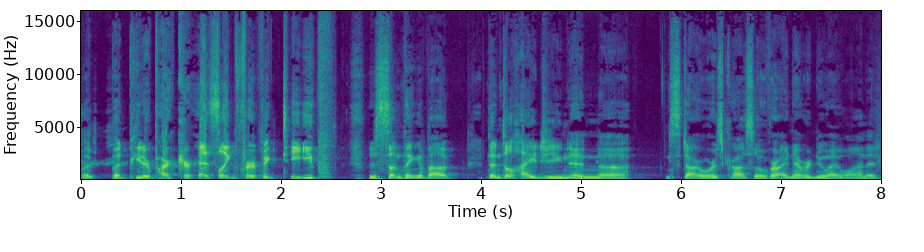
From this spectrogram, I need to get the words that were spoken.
But but Peter Parker has like perfect teeth. There's something about dental hygiene and uh Star Wars crossover I never knew I wanted.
